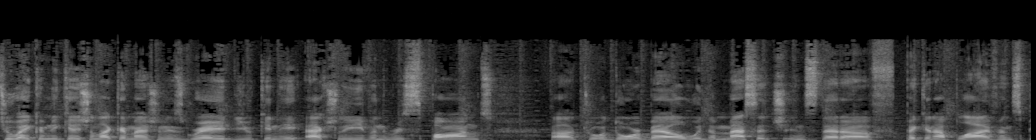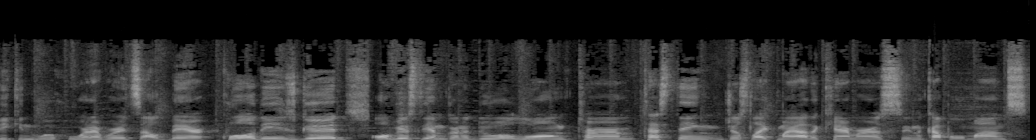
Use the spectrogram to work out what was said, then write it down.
Two-way communication, like I mentioned, is great. You can actually even respond uh, to a doorbell with a message instead of picking up live and speaking with whatever it's out there. Quality is good. Obviously, I'm gonna do a long-term testing, just like my other cameras in a couple of months.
